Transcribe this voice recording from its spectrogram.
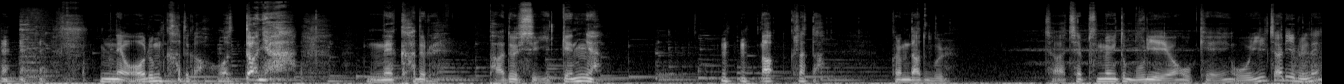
내 얼음 카드가 어떠냐? 내 카드를 받을 수 있겠냐? 아, 큰일났다. 그럼 나도 물. 자, 쟤 분명히 또 물이에요. 오케이. 오, 일자리를 내?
